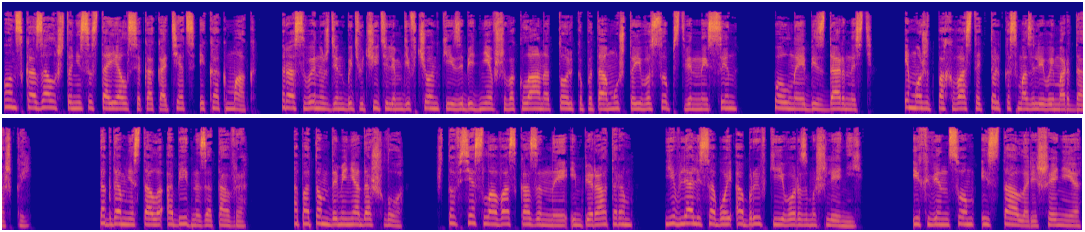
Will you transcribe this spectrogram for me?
он сказал, что не состоялся как отец и как маг, раз вынужден быть учителем девчонки из обедневшего клана только потому, что его собственный сын — полная бездарность и может похвастать только смазливой мордашкой. Тогда мне стало обидно за Тавра, а потом до меня дошло, что все слова, сказанные императором, являли собой обрывки его размышлений. Их венцом и стало решение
